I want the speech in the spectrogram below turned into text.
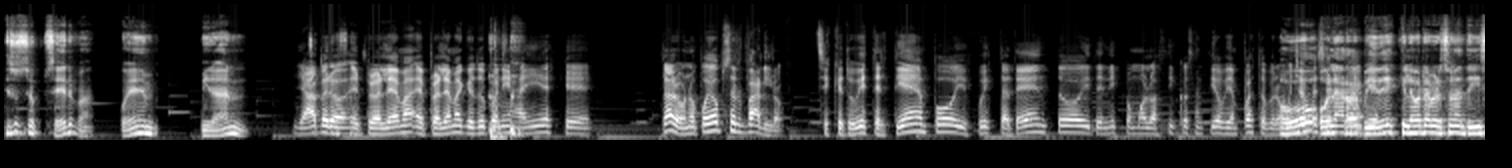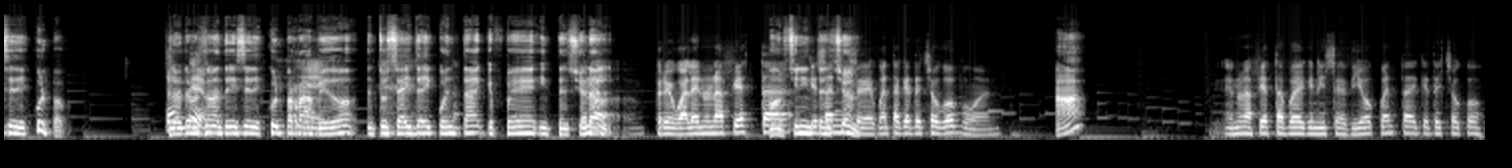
Eso se observa. Pueden mirar. Ya, pero el problema, el problema que tú ponías ahí es que, claro, uno puede observarlo. Si es que tuviste el tiempo y fuiste atento y tenés como los cinco sentidos bien puestos, pero muchas O, veces o la que- rapidez que... la otra persona te dice disculpa. Si la otra También. persona te dice disculpa rápido, entonces ahí te das cuenta que fue intencional. Pero, pero igual en una fiesta Oh, sin intención. se dé cuenta que te chocó, pues. ¿Ah? En una fiesta puede que ni se dio cuenta de que te chocó.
